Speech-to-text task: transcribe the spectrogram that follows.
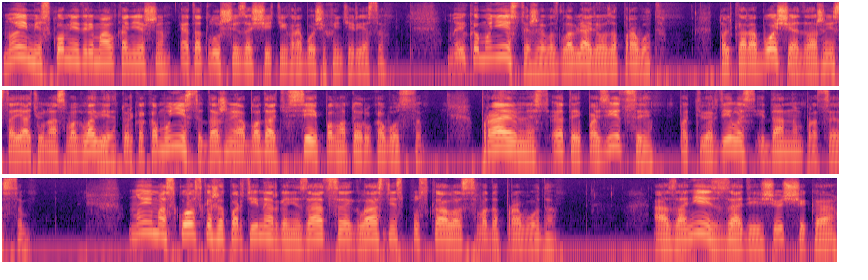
Ну и миском не дремал, конечно, этот лучший защитник рабочих интересов. Ну и коммунисты же возглавляли его за провод. Только рабочие должны стоять у нас во главе, только коммунисты должны обладать всей полнотой руководства. Правильность этой позиции подтвердилась и данным процессом. Ну и московская же партийная организация глаз не спускала с водопровода. А за ней сзади еще щека.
